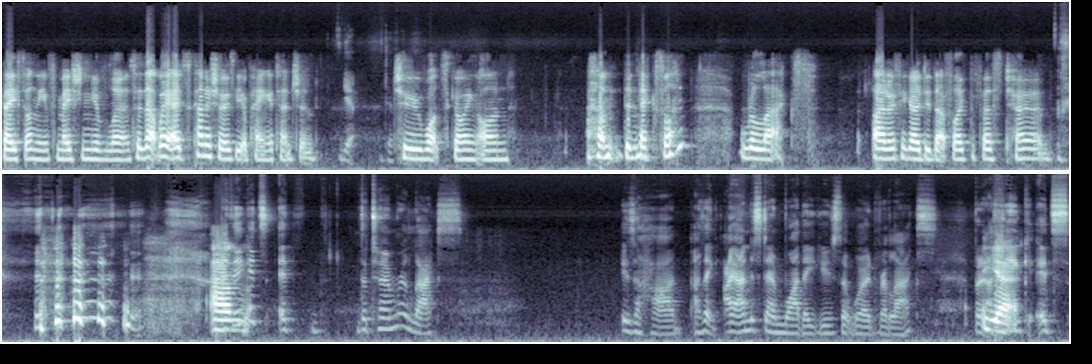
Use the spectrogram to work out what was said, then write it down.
based on the information you've learned. So that way it just kind of shows that you're paying attention Yeah. To what's going on. Um, the next one, relax. I don't think I did that for like the first term. I um, think it's it. The term relax is a hard. I think I understand why they use the word relax, but I Yeah. think it's.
